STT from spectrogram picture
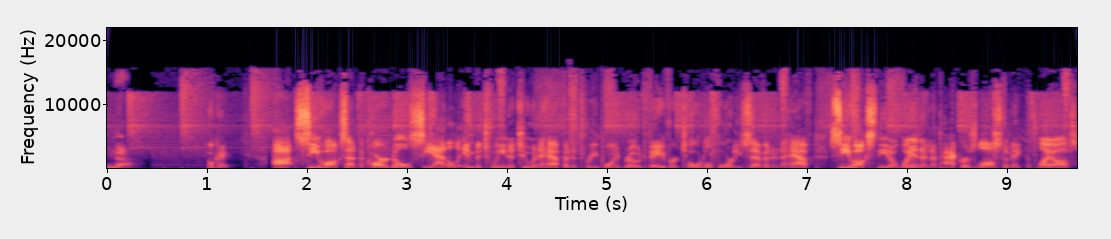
No. Okay. Uh, Seahawks at the Cardinals. Seattle in between a two and a half and a three point road favorite. Total 47 and a half. Seahawks need a win and a Packers loss to make the playoffs.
